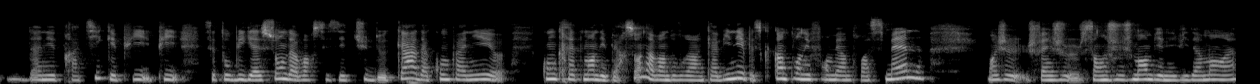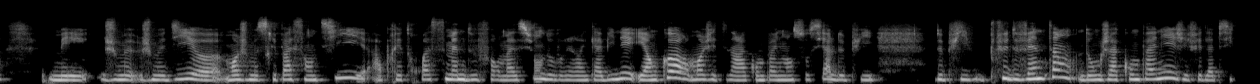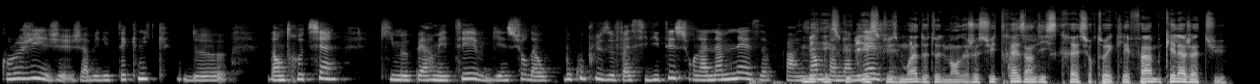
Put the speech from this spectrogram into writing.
d'années de, pratique, et puis, puis cette obligation d'avoir ces études de cas, d'accompagner euh, concrètement des personnes avant d'ouvrir un cabinet. Parce que quand on est formé en trois semaines, moi, je, je, sans jugement, bien évidemment, hein, mais je me, je me dis, euh, moi, je ne me serais pas sentie, après trois semaines de formation, d'ouvrir un cabinet. Et encore, moi, j'étais dans l'accompagnement social depuis, depuis plus de 20 ans. Donc, j'accompagnais, j'ai fait de la psychologie, j'avais des techniques de, d'entretien qui me permettaient, bien sûr, d'avoir beaucoup plus de facilité sur l'anamnèse. Par exemple. Excuse-moi de te demander, je suis très indiscret, surtout avec les femmes. Quel âge as-tu?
